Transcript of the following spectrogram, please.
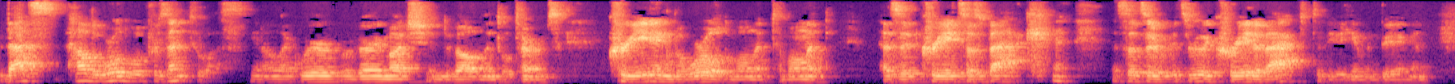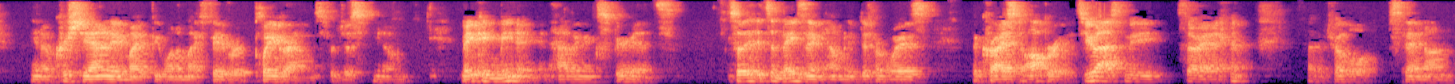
that's how the world will present to us. You know, like we're, we're very much in developmental terms creating the world moment to moment as it creates us back. and so it's a, it's a really creative act to be a human being. And, you know, Christianity might be one of my favorite playgrounds for just, you know, making meaning and having experience. So it's amazing how many different ways the Christ operates. You asked me, sorry, I had trouble staying on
